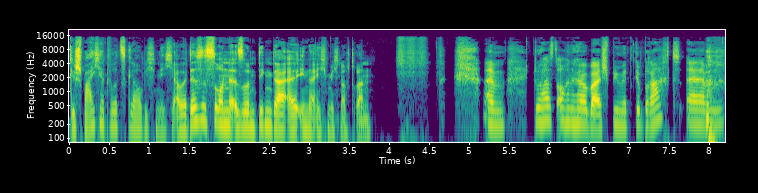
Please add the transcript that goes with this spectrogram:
gespeichert wurde es glaube ich nicht. Aber das ist so ein, so ein Ding, da erinnere ich mich noch dran. Ähm, du hast auch ein Hörbeispiel mitgebracht, ähm,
